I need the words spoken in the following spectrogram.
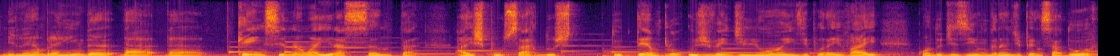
Me lembra ainda da, da quem senão a ira santa a expulsar dos, do templo os vendilhões e por aí vai, quando dizia um grande pensador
